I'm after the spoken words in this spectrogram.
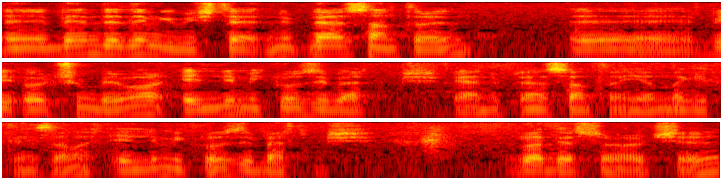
E, Benim dediğim gibi işte nükleer santralin e, bir ölçüm birimi var 50 mikrozibertmiş. Yani nükleer santralin yanına gittiğiniz zaman 50 mikrozibertmiş radyasyon ölçeri.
